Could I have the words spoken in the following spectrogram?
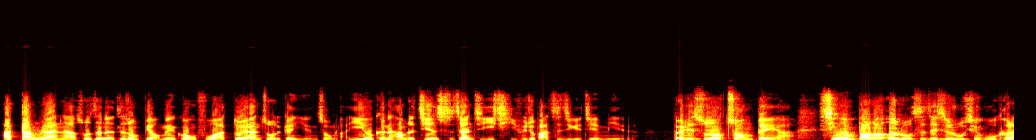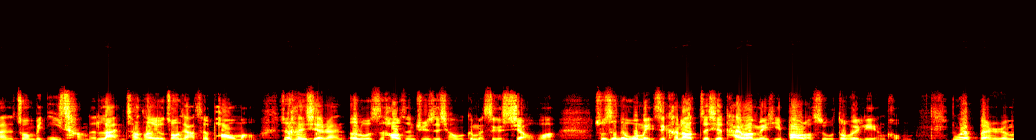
啊，当然啦，说真的，这种表面功夫啊，对岸做的更严重了，也有可能他们的歼十战机一起飞就把自己给歼灭了。而且说到装备啊，新闻报道俄罗斯这次入侵乌克兰的装备异常的烂，常常有装甲车抛锚。这很显然，俄罗斯号称军事强国根本是个笑话。说真的，我每次看到这些台湾媒体报道时，我都会脸红，因为本人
